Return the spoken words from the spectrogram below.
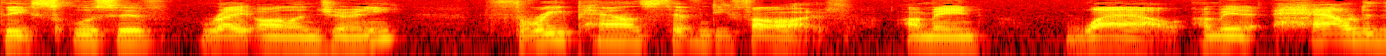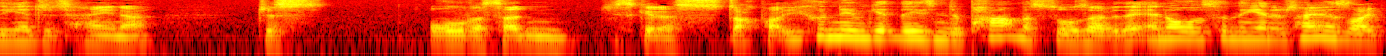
The exclusive Rey Island Journey, £3.75. I mean, wow. I mean, how did the entertainer just all of a sudden just get a stockpile? You couldn't even get these in department stores over there, and all of a sudden the entertainer's like,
